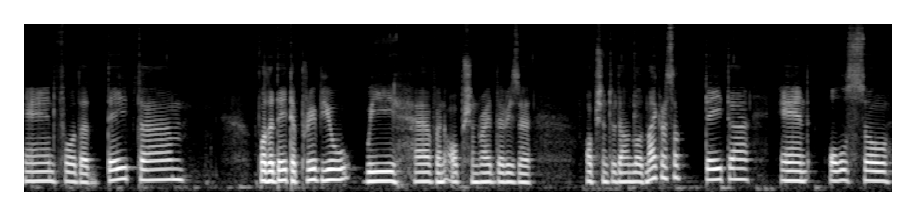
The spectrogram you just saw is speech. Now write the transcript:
And for the data for the data preview we have an option right? There is a option to download Microsoft data and also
